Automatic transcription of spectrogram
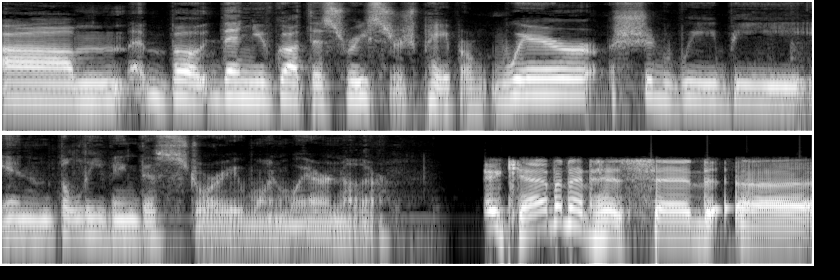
Um, but then you've got this research paper. Where should we be in believing this story one way or another? Cabinet has said uh,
